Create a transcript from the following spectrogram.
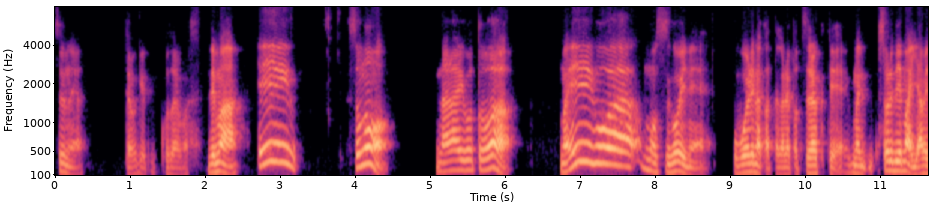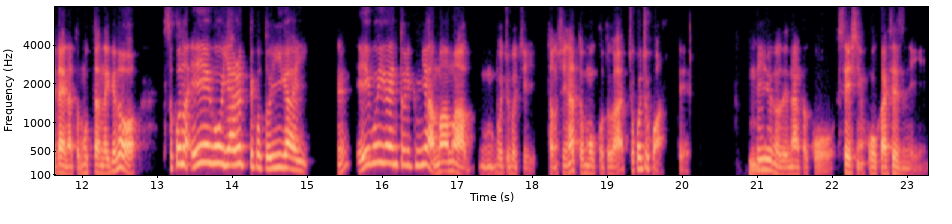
そういうのやったわけでございます。で、まあ、英その習い事は、まあ、英語はもうすごいね、覚えれなかったからやっぱ辛くて、まあ、それでまあやめたいなと思ったんだけど、そこの英語をやるってこと以外、え？英語以外の取り組みはまあまあ、ぼちぼち楽しいなって思うことがちょこちょこあって、うんっていうので、なんかこう、精神崩壊せずに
